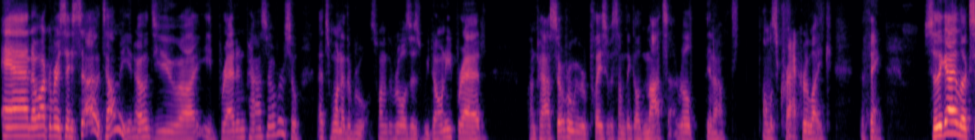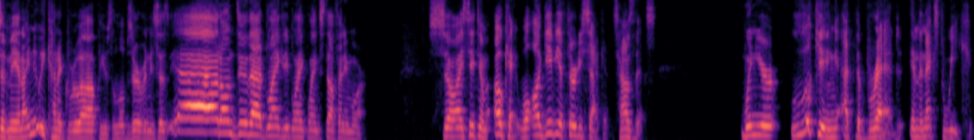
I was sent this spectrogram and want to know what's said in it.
And I walk over and say, So tell me, you know, do you uh, eat bread in Passover? So that's one of the rules. One of the rules is we don't eat bread on Passover. We replace it with something called matzah, real, you know, almost cracker like thing. So the guy looks at me and I knew he kind of grew up. He was a little observant. He says, Yeah, I don't do that blankety blank blank stuff anymore. So I say to him, Okay, well, I'll give you 30 seconds. How's this? When you're looking at the bread in the next week,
